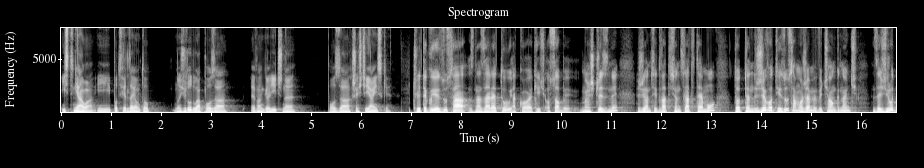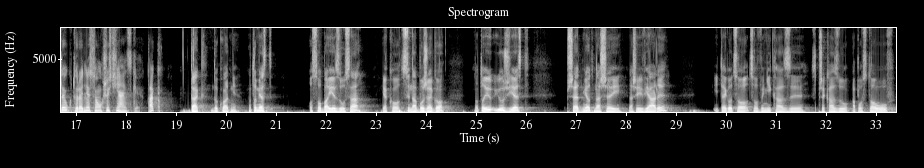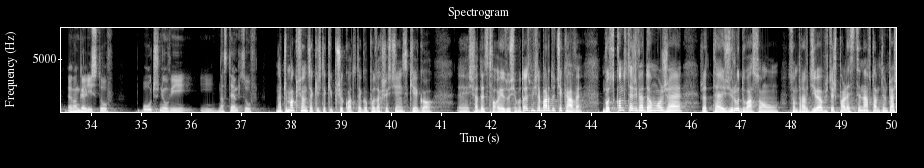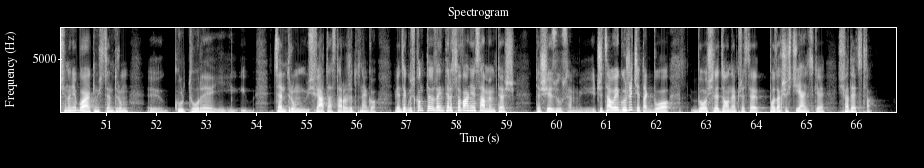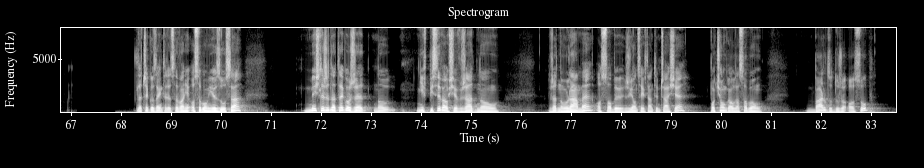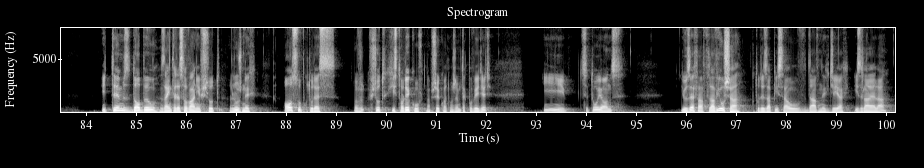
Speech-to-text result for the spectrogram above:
istniała i potwierdzają to no, źródła poza ewangeliczne, poza chrześcijańskie. Czyli tego Jezusa z Nazaretu, jako jakiejś osoby, mężczyzny, żyjącej 2000 lat temu, to ten żywot Jezusa możemy wyciągnąć ze źródeł, które nie są chrześcijańskie, tak? Tak, dokładnie. Natomiast osoba Jezusa jako Syna Bożego, no to już jest przedmiot naszej, naszej wiary i tego, co, co wynika z, z przekazu apostołów, ewangelistów, uczniów i, i następców. Znaczy ma ksiądz jakiś taki przykład tego pozachrześcijańskiego świadectwo o Jezusie, bo to jest myślę bardzo ciekawe, bo skąd też wiadomo, że, że te źródła są, są prawdziwe, bo przecież Palestyna w tamtym czasie no nie była jakimś centrum y, kultury i, i, i centrum świata starożytnego. Więc jakby skąd to zainteresowanie samym też, też Jezusem? I czy całe jego życie tak było, było śledzone przez te pozachrześcijańskie świadectwa? Dlaczego zainteresowanie osobą Jezusa? Myślę, że dlatego, że no, nie wpisywał się w żadną, w żadną ramę osoby żyjącej w tamtym czasie. Pociągał za sobą bardzo dużo osób i tym zdobył zainteresowanie wśród różnych osób, które z, wśród historyków na przykład, możemy tak powiedzieć. I cytując Józefa Flawiusza, który zapisał w dawnych dziejach Izraela,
